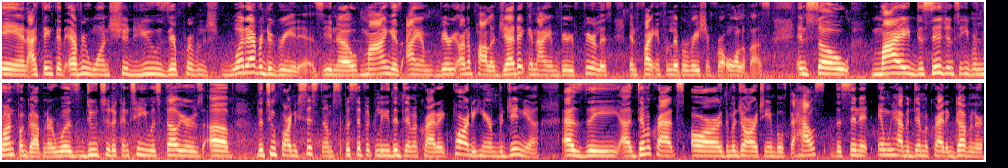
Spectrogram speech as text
And I think that everyone should use their privilege, whatever degree it is. You know, mine is I am very unapologetic and I am very fearless in fighting for liberation for all of us. And so my decision to even run for governor was due to the continuous failures of the two party system, specifically the Democratic Party here in Virginia, as the uh, Democrats are the majority in both the House, the Senate, and we have a Democratic governor.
